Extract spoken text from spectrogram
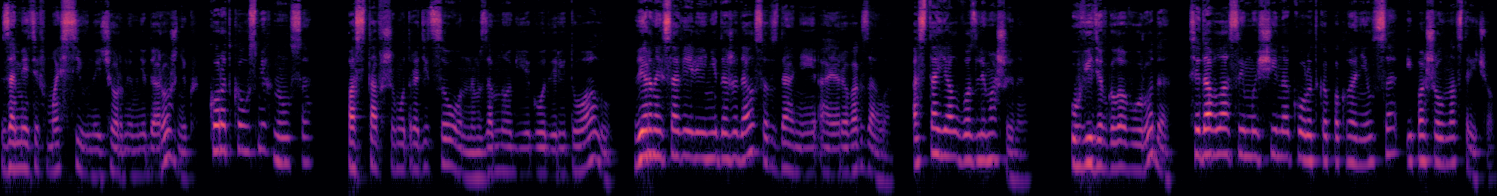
Заметив массивный черный внедорожник, коротко усмехнулся по ставшему традиционным за многие годы ритуалу, верный Савелий не дожидался в здании аэровокзала, а стоял возле машины. Увидев главу рода, седовласый мужчина коротко поклонился и пошел навстречу.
